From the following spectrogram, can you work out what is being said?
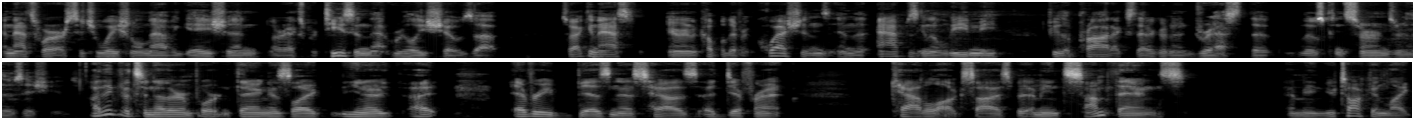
And that's where our situational navigation, our expertise in that really shows up. So I can ask Aaron a couple different questions, and the app is going to lead me to the products that are going to address the, those concerns or those issues. I think that's another important thing is like, you know, I, every business has a different catalog size, but I mean, some things, I mean, you're talking like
